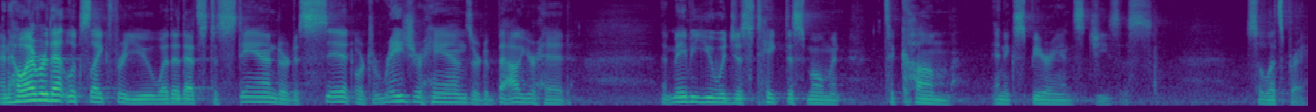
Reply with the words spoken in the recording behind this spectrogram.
And however that looks like for you, whether that's to stand or to sit or to raise your hands or to bow your head, that maybe you would just take this moment to come and experience Jesus. So let's pray.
